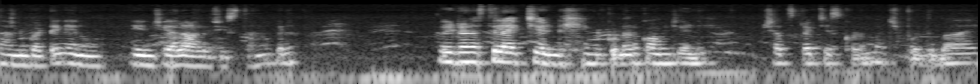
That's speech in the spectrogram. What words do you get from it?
దాన్ని బట్టి నేను ఏం చేయాలో ఆలోచిస్తాను ఓకేనా? వీడియో వస్తే లైక్ చేయండి ఏమనుకున్నారో కామెంట్ చేయండి. సబ్స్క్రైబ్ చేసుకోవడం మర్చిపోద్దు బాయ్.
